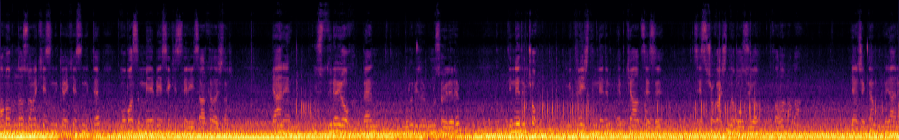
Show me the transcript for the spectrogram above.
Ama bundan sonra kesinlikle ve kesinlikle Mobas'ın MB8 serisi arkadaşlar. Yani üstüne yok. Ben bunu bilir bunu söylerim. Dinledim çok midrange dinledim. Hep kağıt sesi. Sesi çok açtığında bozuyor falan ama gerçekten yani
